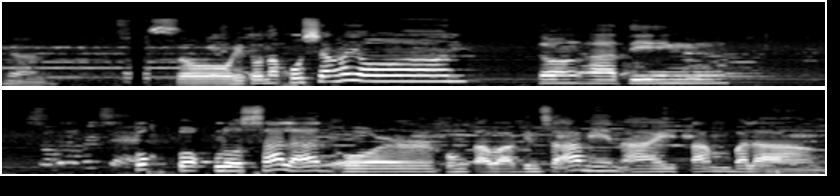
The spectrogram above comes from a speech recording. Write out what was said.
Yan. So, ito na po siya ngayon. Ito ating pokpoklo salad or kung tawagin sa amin ay tambalang.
